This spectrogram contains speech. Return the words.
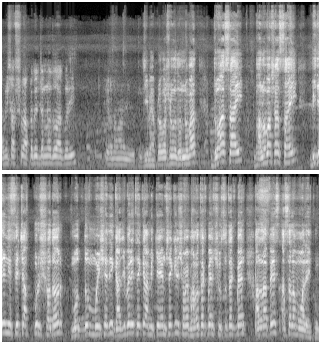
আমি সবসময় আপনাদের জন্য দোয়া করি। জি ভাই, আপনাকে ধন্যবাদ। দোয়া চাই, ভালোবাসা চাই। বিদায় নিচ্ছি চাঁদপুর সদর, মধ্যম মৈশাদী গাজীবাড়ি থেকে। আমি কে এম শাকিল, সবাই ভালো থাকবেন, সুস্থ থাকবেন। আল্লাহ হাফেজ, আসসালামু আলাইকুম।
